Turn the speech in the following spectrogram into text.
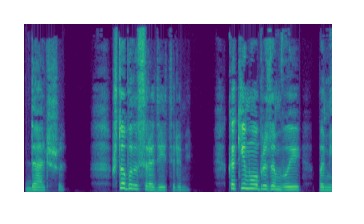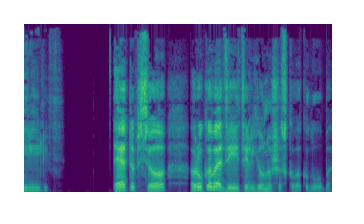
Дальше. Что было с родителями? Каким образом вы помирились? Это все руководитель юношеского клуба.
